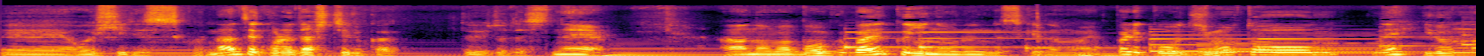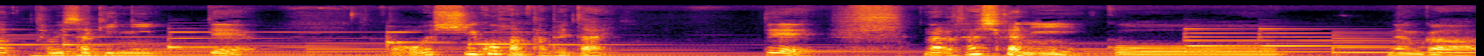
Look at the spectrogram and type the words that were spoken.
えー、美味しいです。これなぜこれ出してるかというとですねあの、まあ、僕バイクに乗るんですけどもやっぱりこう地元ねいろんな旅先に行って美味しいご飯食べたい。でなんか確かにこうなんか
